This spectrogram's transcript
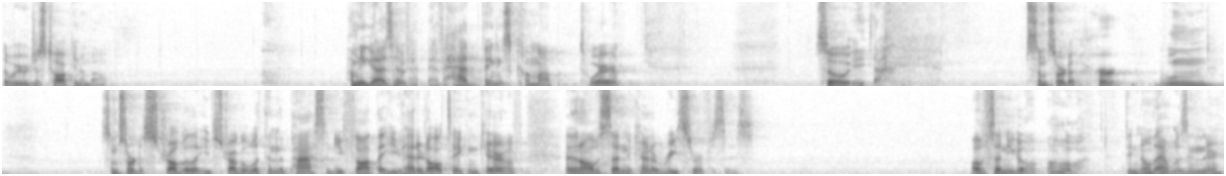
that we were just talking about. How many of you guys have, have had things come up to where, so some sort of hurt, wound, some sort of struggle that you've struggled with in the past and you thought that you had it all taken care of, and then all of a sudden it kind of resurfaces. All of a sudden you go, oh, didn't know that was in there.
